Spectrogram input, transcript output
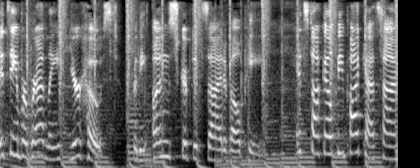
It's Amber Bradley, your host for the unscripted side of LP. It's Talk LP podcast time.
